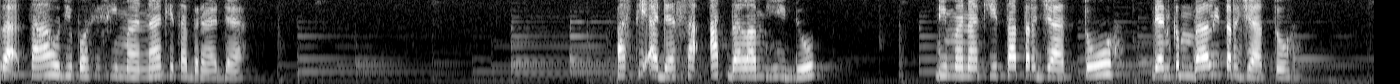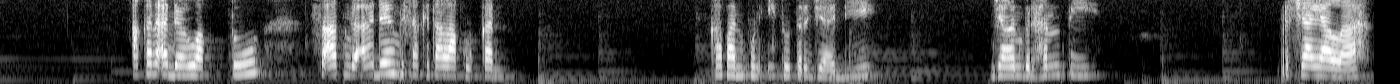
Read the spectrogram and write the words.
nggak tahu di posisi mana kita berada. Pasti ada saat dalam hidup di mana kita terjatuh dan kembali terjatuh. Akan ada waktu saat nggak ada yang bisa kita lakukan. Kapan pun itu terjadi, jangan berhenti Percayalah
